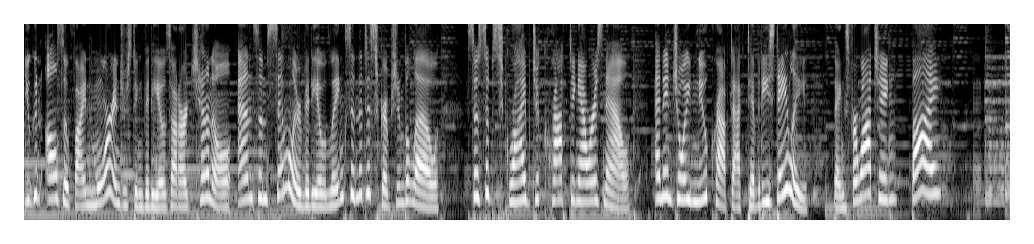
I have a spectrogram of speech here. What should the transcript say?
You can also find more interesting videos on our channel and some similar video links in the description below. So subscribe to Crafting Hours now and enjoy new craft activities daily. Thanks for watching. Bye!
